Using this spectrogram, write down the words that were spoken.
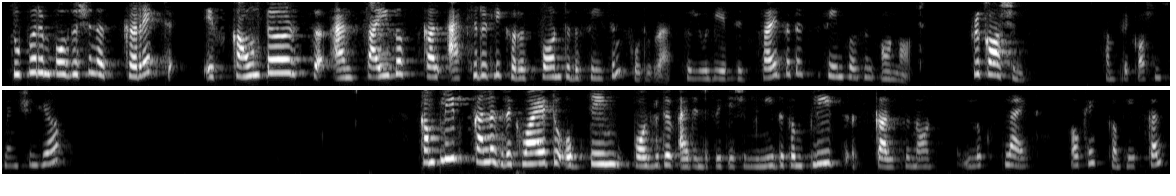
Superimposition is correct if counters and size of skull accurately correspond to the face in photograph. So you will be able to decide whether it's the same person or not. Precautions. Some precautions mentioned here. Complete skull is required to obtain positive identification. You need the complete skull. So not looks like, okay, complete skull.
